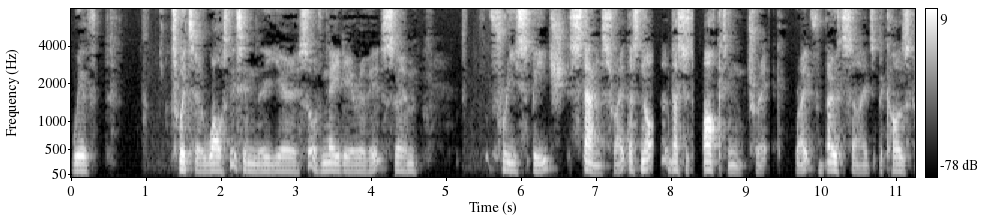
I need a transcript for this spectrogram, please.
with Twitter whilst it's in the uh, sort of nadir of its um, free speech stance. Right? That's not that's just a marketing trick, right, for both sides because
